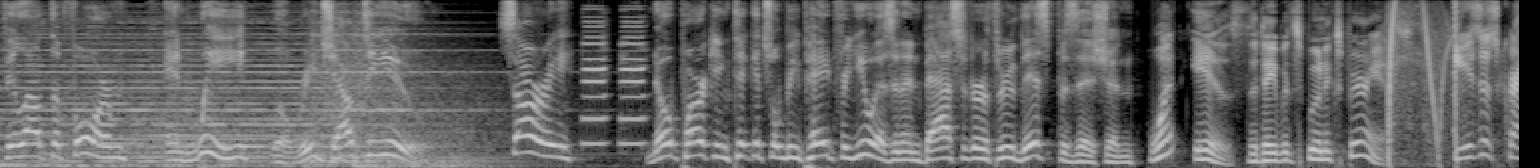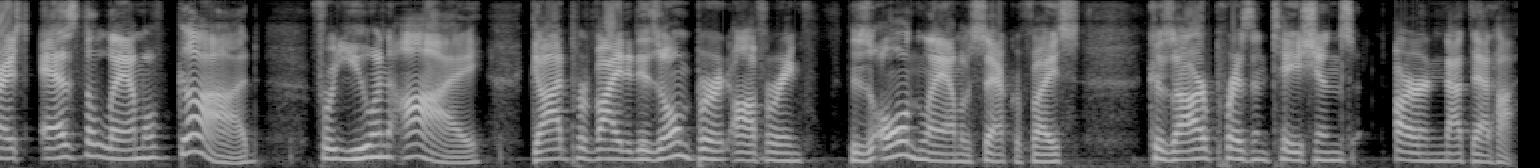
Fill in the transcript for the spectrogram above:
Fill out the form, and we will reach out to you. Sorry, no parking tickets will be paid for you as an ambassador through this position. What is the David Spoon experience? Jesus Christ as the Lamb of God for you and I. God provided his own burnt offering, his own lamb of sacrifice, because our presentations are not that hot.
